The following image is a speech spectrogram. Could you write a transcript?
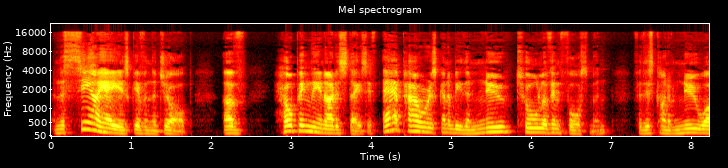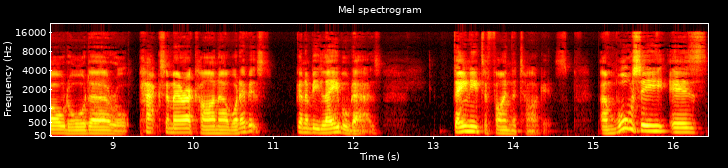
And the CIA is given the job of helping the United States. If air power is going to be the new tool of enforcement, for this kind of New World Order or Pax Americana, whatever it's going to be labeled as, they need to find the targets. And Woolsey is,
